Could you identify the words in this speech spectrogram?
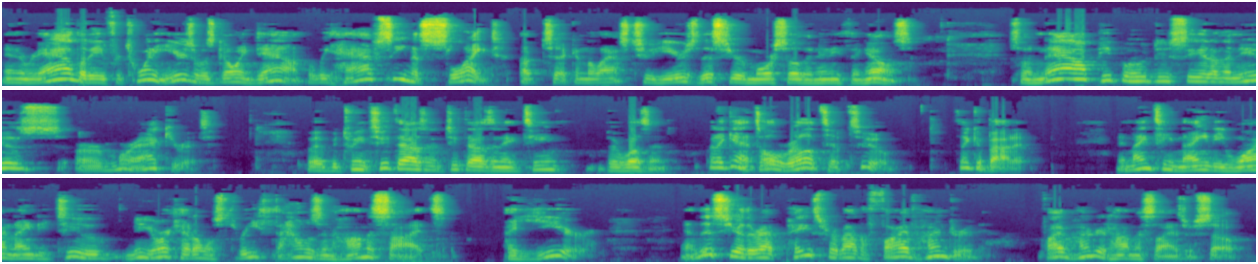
And in reality, for 20 years it was going down. But we have seen a slight uptick in the last two years, this year more so than anything else. So now people who do see it on the news are more accurate. But between 2000 and 2018, there wasn't. But again, it's all relative too. Think about it. In 1991 92, New York had almost 3,000 homicides a year. And this year they're at pace for about a 500, 500 homicides or so.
